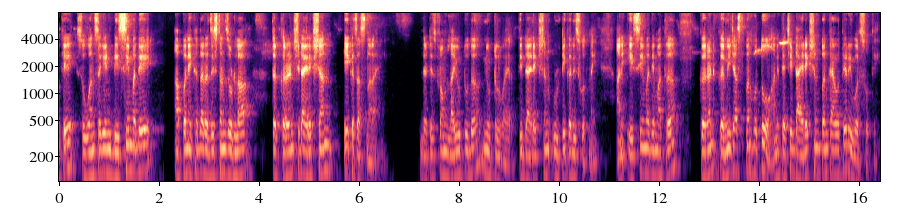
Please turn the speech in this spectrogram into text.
Okay so once again DC मध्ये आपण एखादा रेजिस्टन्स जोडला तर करंटची डायरेक्शन एकच असणार आहे. That is from live to the neutral wire ती डायरेक्शन उलटी कधीच होत नाही. आणि एसी मध्ये मात्र करंट कमी जास्त पण होतो आणि त्याची डायरेक्शन पण काय होते? रिव्हर्स होते.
